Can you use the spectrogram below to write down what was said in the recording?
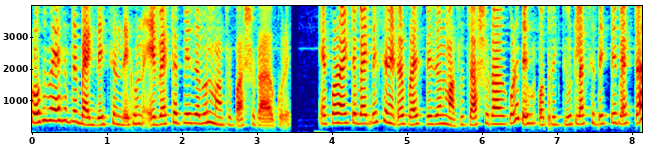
প্রথমে এখানে ব্যাগ দেখছেন, দেখুন, এই ব্যাগটা পেয়ে যাবেন মাত্র পাঁচশো টাকা করে। এরপর একটা ব্যাগ দেখছেন, এটার প্রাইস পেয়ে যাবেন মাত্র চারশো টাকা করে। দেখুন কতটা কিউট লাগছে দেখতে ব্যাগটা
